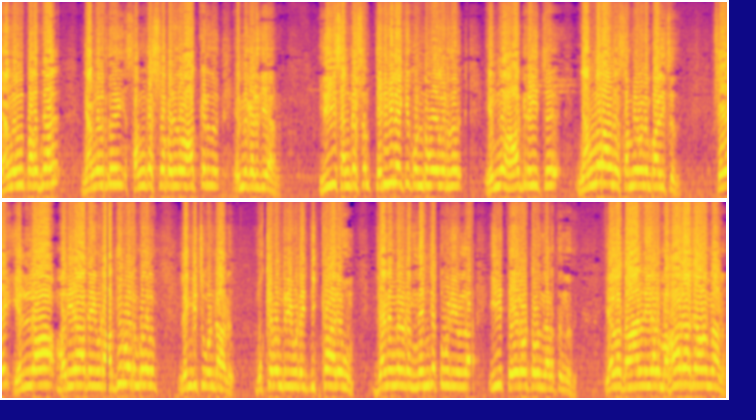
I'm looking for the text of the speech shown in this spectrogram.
ഞങ്ങൾ പറഞ്ഞാൽ ഞങ്ങളിത് സംഘർഷഭരിതമാക്കരുത് എന്ന് കരുതിയാണ്. ഈ സംഘർഷം തെരുവിലേക്ക് കൊണ്ടുപോകരുത് എന്ന് ആഗ്രഹിച്ച് ഞങ്ങളാണ് സംയമനം പാലിച്ചത്. പക്ഷേ എല്ലാ മര്യാദയുടെ അതിർവരമ്പുകളും ലംഘിച്ചുകൊണ്ടാണ് മുഖ്യമന്ത്രിയുടെ ധിക്കാരവും ജനങ്ങളുടെ നെഞ്ചത്തൂടിയുള്ള ഈ തേരോട്ടവും നടത്തുന്നത്. ഇയാളുടെ ധാരണ ഇയാൾ മഹാരാജാവെന്നാണ്.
